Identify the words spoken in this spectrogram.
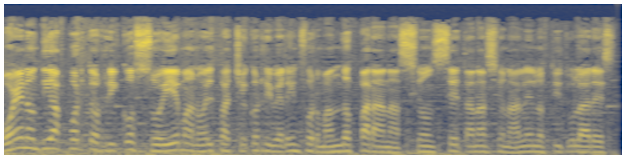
Buenos días Puerto Rico, soy Emanuel Pacheco Rivera informando para Nación Z Nacional en los titulares.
